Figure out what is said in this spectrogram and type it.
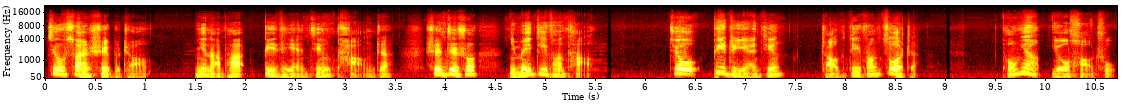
就算睡不着。你哪怕闭着眼睛躺着，甚至说你没地方躺，就闭着眼睛找个地方坐着，同样有好处。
